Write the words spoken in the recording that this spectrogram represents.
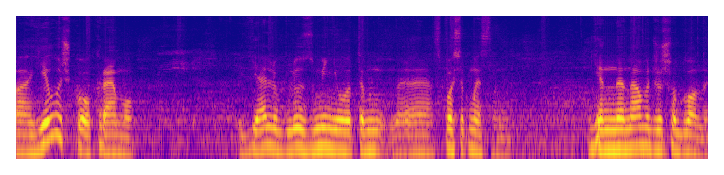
е, гілочку окрему. Я люблю змінювати е, спосіб мислення. Я ненавиджу шаблони.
